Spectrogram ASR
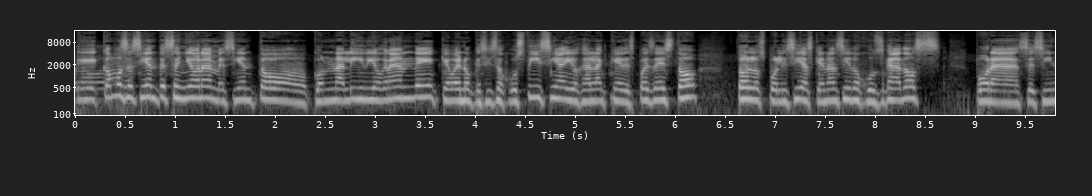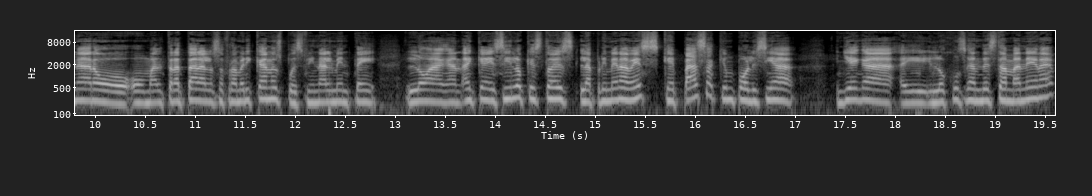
¿Y cómo se siente, señora? Me siento con un alivio grande. Qué bueno que se hizo justicia y ojalá que después de esto todos los policías que no han sido juzgados por asesinar o, o, maltratar a los afroamericanos, pues finalmente lo hagan. Hay que decirlo que esto es la primera vez que pasa que un policía llega y lo juzgan de esta manera,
